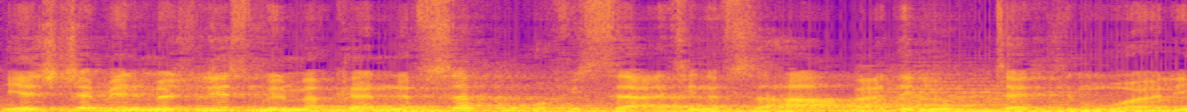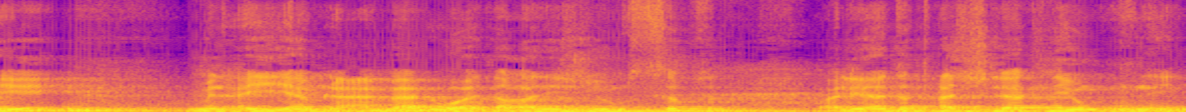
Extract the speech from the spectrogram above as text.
يجتمع المجلس بالمكان نفسه وفي الساعة نفسها بعد اليوم الثالث الموالي من أيام العمل وهذا غادي يجي يوم السبت ولهذا تأجلت اليوم الاثنين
